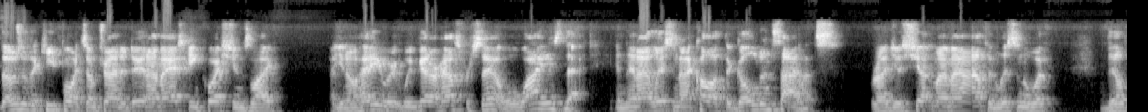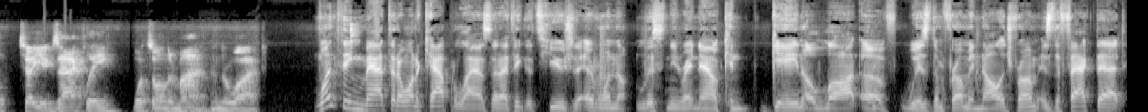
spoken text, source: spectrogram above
those are the key points I'm trying to do. And I'm asking questions like, you know, hey, we've got our house for sale. Well, why is that? And then I listen. I call it the golden silence, where I just shut my mouth and listen to what they'll tell you exactly what's on their mind and their why. One thing, Matt, that I want to capitalize that I think that's huge that everyone listening right now can gain a lot of wisdom from and knowledge from is the fact that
